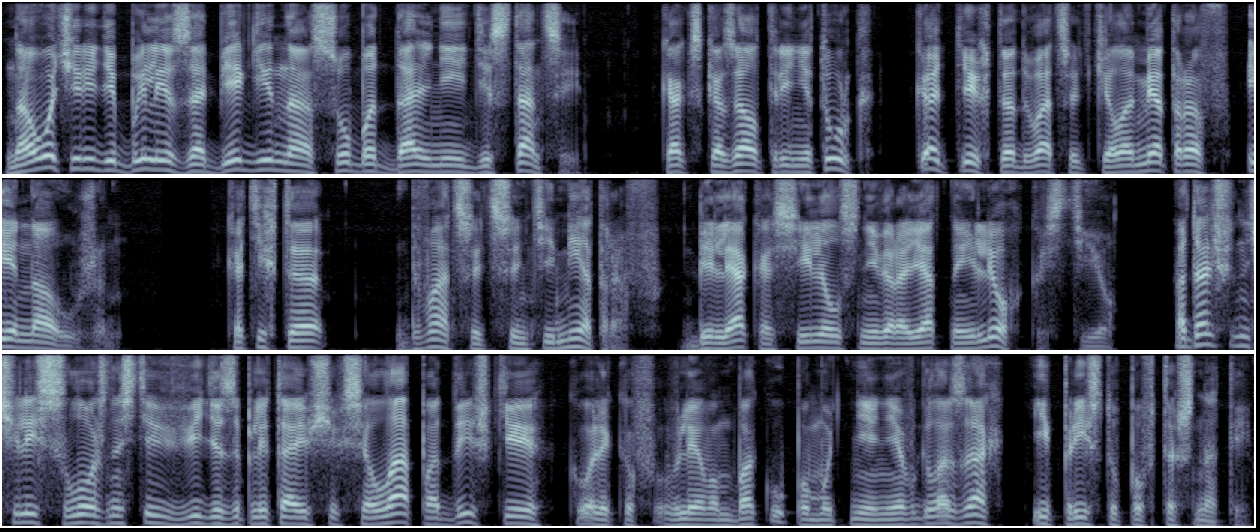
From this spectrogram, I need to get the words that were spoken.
На очереди были забеги на особо дальние дистанции. Как сказал Тринитург, каких-то 20 километров и на ужин. Каких-то 20 сантиметров Беляк осилил с невероятной легкостью. А дальше начались сложности в виде заплетающихся лап, одышки, коликов в левом боку, помутнения в глазах и приступов тошноты.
